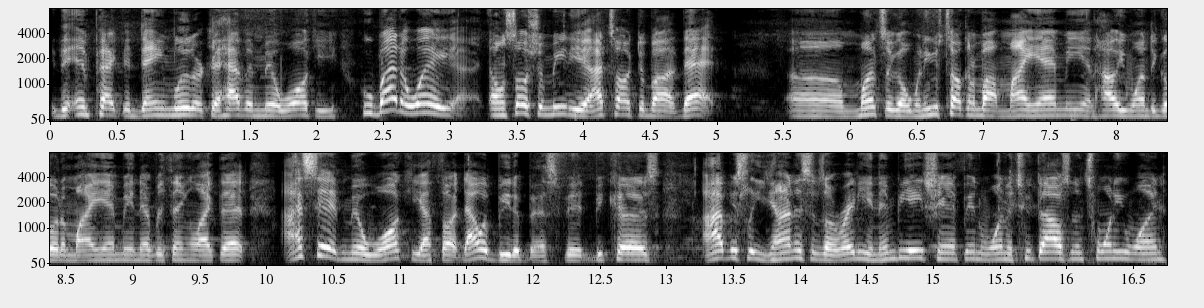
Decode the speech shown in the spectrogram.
the impact that Dame Lillard could have in Milwaukee, who, by the way, on social media, I talked about that um, months ago when he was talking about Miami and how he wanted to go to Miami and everything like that. I said Milwaukee. I thought that would be the best fit because obviously Giannis is already an NBA champion, won the 2021 uh,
